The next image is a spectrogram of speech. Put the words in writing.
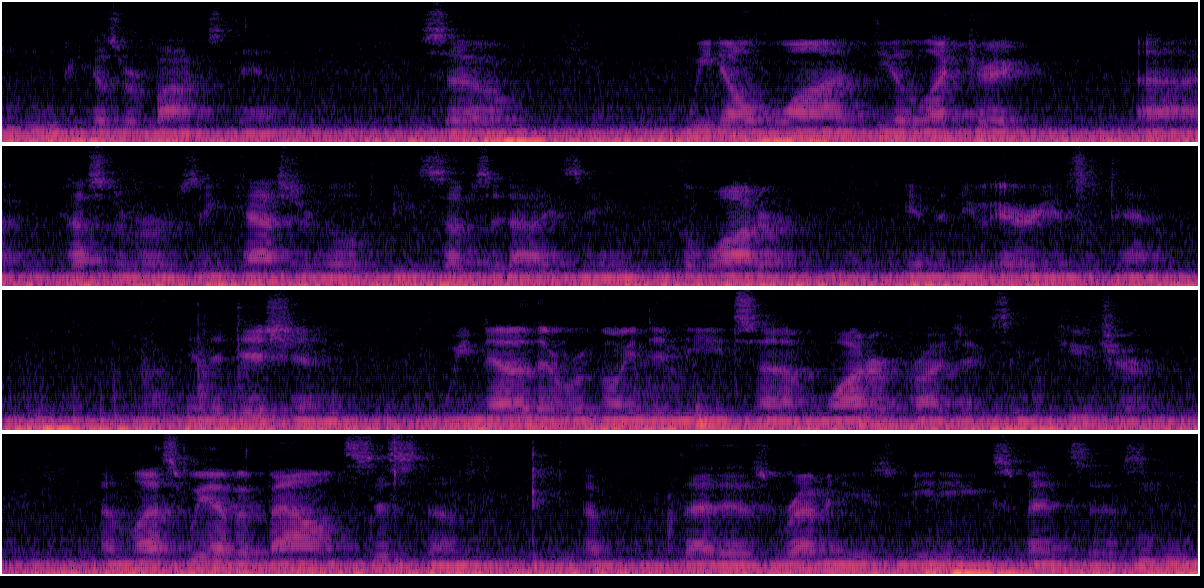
Mhm. because we're boxed in. So, we don't want the electric, uh, customers in Castroville to be subsidizing the water in the new areas of town. In addition, we know that we're going to need some water projects in the future. Unless we have a balanced system of, that is revenues meeting expenses, Mhm.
